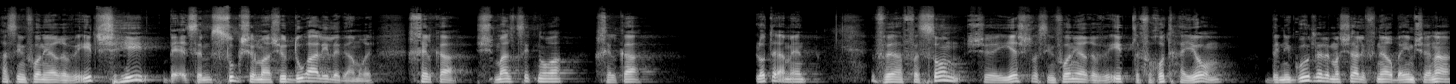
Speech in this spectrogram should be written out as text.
הסימפוניה הרביעית, שהיא בעצם סוג של משהו דואלי לגמרי, חלקה שמלצית נורא, חלקה לא תיאמן, והפאסון שיש לסימפוניה הרביעית, לפחות היום, בניגוד ללמשל לפני 40 שנה,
